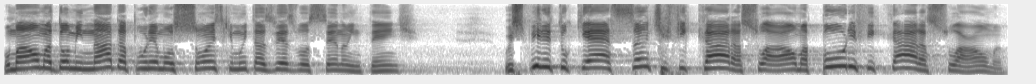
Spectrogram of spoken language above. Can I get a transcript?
uma alma dominada por emoções que muitas vezes você não entende. O Espírito quer santificar a sua alma, purificar a sua alma.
